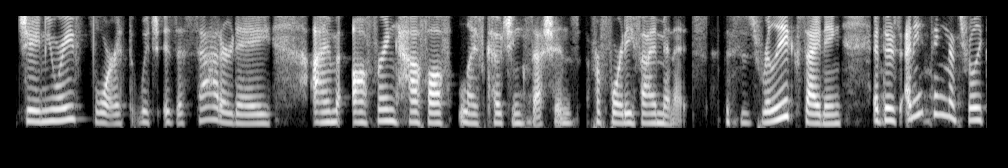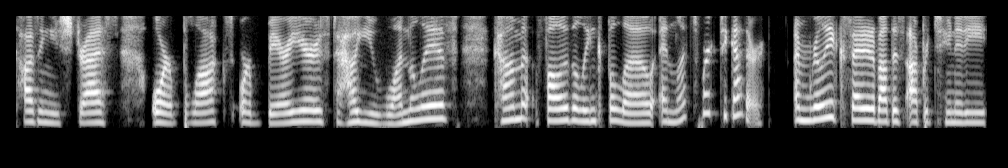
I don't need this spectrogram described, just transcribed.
January 4th, which is a Saturday, I'm offering half off life coaching sessions for 45 minutes. This is really exciting. If there's anything that's really causing you stress or blocks or barriers to how you want to live, come follow the link below and let's work together. I'm really excited about this opportunity.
